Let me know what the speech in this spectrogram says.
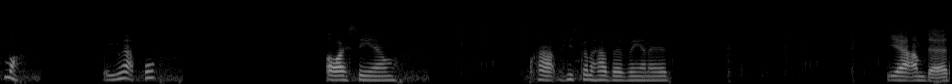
Come on. Where you at, fool? Oh, I see him. Crap, he's gonna have the advantage. Yeah, I'm dead.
